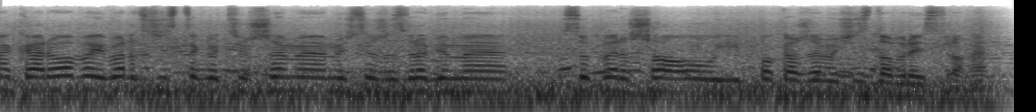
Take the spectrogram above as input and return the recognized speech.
na karowej, bardzo się z tego cieszymy. Myślę, że zrobimy super show i pokażemy się z dobrej strony.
